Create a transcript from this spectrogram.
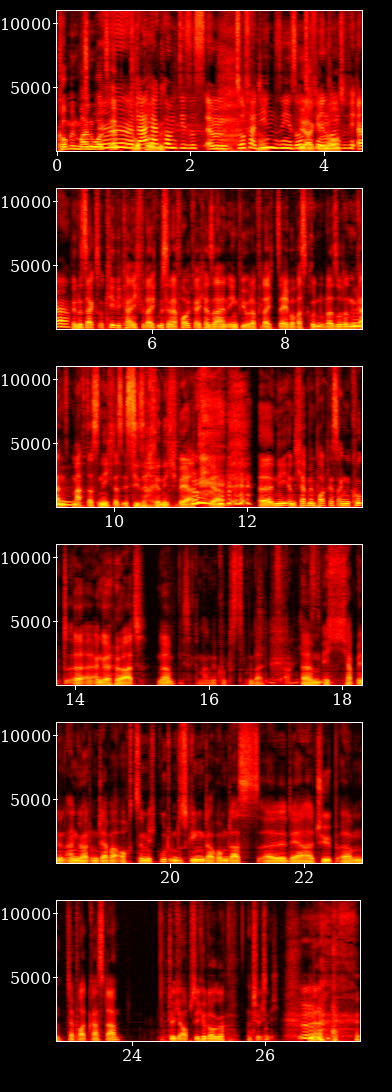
komm in meine Ah, WhatsApp-Gruppe. daher kommt dieses, ähm, so verdienen sie so und Ja, so viel so genau. und so viel. Ah. wenn du sagst, okay, wie kann ich vielleicht ein bisschen erfolgreicher sein irgendwie oder vielleicht selber was gründen oder so, dann Mhm. ganz, mach das nicht, das ist die Sache nicht wert. ja? äh, nee, und ich habe mir einen Podcast angeguckt, äh, angehört. Ne? Ich sage immer angeguckt, es tut mir leid. Ich Ähm, ich habe mir den angehört und der war auch ziemlich gut und es ging darum, dass äh, der Typ, ähm, der Podcaster, natürlich auch Psychologe, natürlich nicht, Mhm. ne? ein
